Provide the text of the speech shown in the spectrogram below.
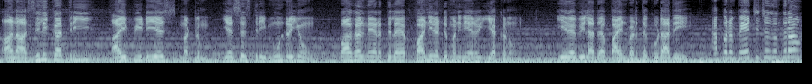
ஆனா சிலிக்கா த்ரீ ஐபிடிஎஸ் மற்றும் எஸ்எஸ் த்ரீ மூன்றையும் பகல் நேரத்துல பன்னிரெண்டு மணி நேரம் இயக்கணும். இரவில் அதை பயன்படுத்தக்கூடாது. அப்புறம் பேச்சு சுதந்திரம்?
